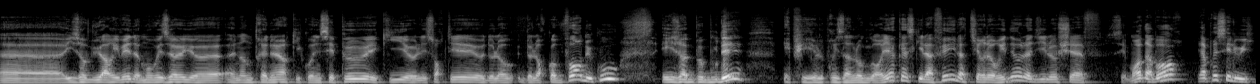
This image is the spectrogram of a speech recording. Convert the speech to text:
Euh, ils ont vu arriver d'un mauvais œil euh, un entraîneur qui connaissait peu et qui euh, les sortait de leur, de leur, confort, du coup, et ils ont un peu boudé. Et puis le président Longoria, qu'est-ce qu'il a fait? Il a tiré le rideau, il a dit le chef, c'est moi d'abord, et après c'est lui.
